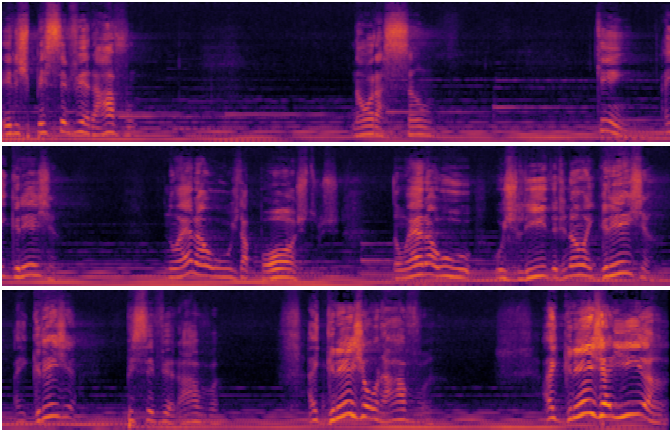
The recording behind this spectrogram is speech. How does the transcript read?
Eles perseveravam na oração. Quem? A igreja. Não eram os apóstolos, não eram os líderes, não, a igreja. A igreja perseverava. A igreja orava. A igreja ia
